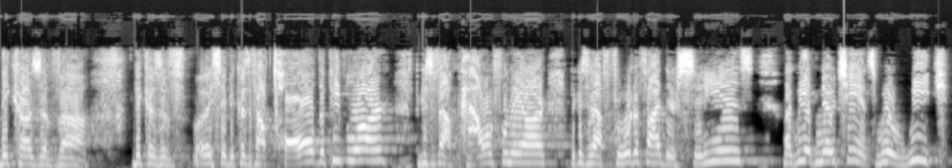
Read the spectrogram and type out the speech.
Because of uh, because of well, they say because of how tall the people are, because of how powerful they are, because of how fortified their city is. Like we have no chance. We're weak.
